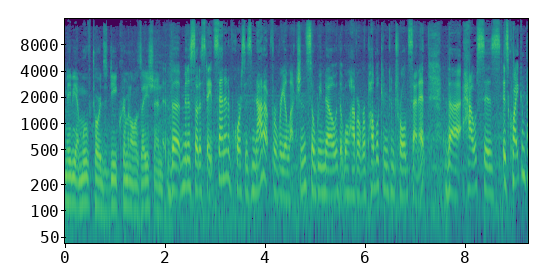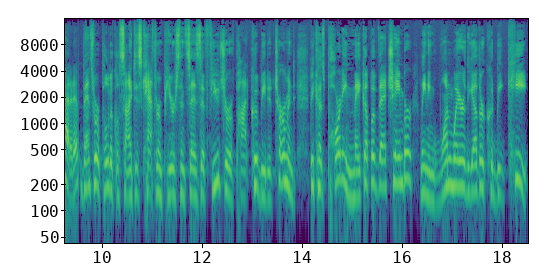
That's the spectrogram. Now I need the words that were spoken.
maybe a move towards decriminalization. The Minnesota State Senate, of course, is not up for reelection, so we know that we'll have a Republican controlled Senate. The House is, is quite competitive. That's where political scientist Kathryn Pearson says the future of pot could be determined because party makeup of that chamber leaning one way or the other could be key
